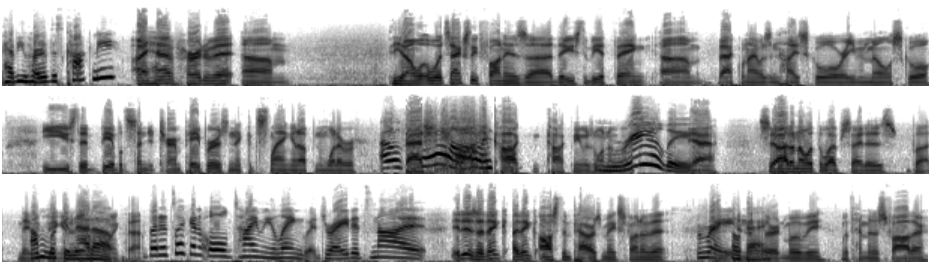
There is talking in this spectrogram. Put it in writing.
Have you heard of this Cockney? I have heard of it. Um, you know, what's actually fun is uh, there used to be a thing um, back when I was in high school or even middle school. You used to be able to send your term papers, and it could slang it up in whatever Oh, fashion cool. you want. And cock- Cockney was one of them. Really? Yeah. So I don't know what the website is, but maybe I'm Bing looking or that up. like that. But it's like an old timey language, right? It's not. It is. I think. I think Austin Powers makes fun of it Right. in the third movie with him and his father.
